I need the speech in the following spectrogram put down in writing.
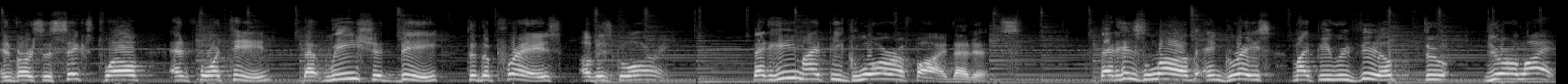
in verses 6, 12, and 14 that we should be to the praise of his glory. That he might be glorified, that is. That his love and grace might be revealed through your life,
